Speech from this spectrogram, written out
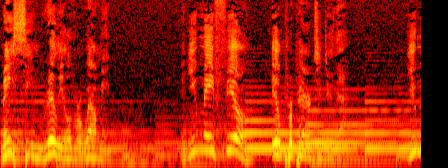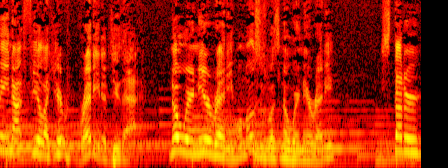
may seem really overwhelming. And you may feel ill prepared to do that. You may not feel like you're ready to do that. Nowhere near ready. Well, Moses was nowhere near ready. He stuttered,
